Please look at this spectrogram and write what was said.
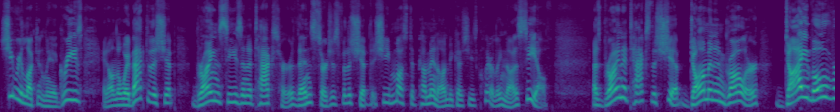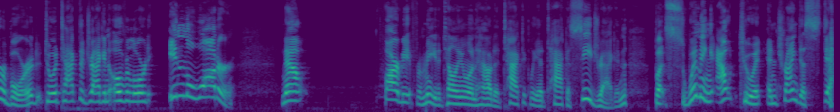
She reluctantly agrees, and on the way back to the ship, Brine sees and attacks her, then searches for the ship that she must have come in on because she's clearly not a sea elf. As Brine attacks the ship, Dhamon and Groller dive overboard to attack the dragon overlord in the water. Now, far be it from me to tell anyone how to tactically attack a sea dragon, but swimming out to it and trying to stab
